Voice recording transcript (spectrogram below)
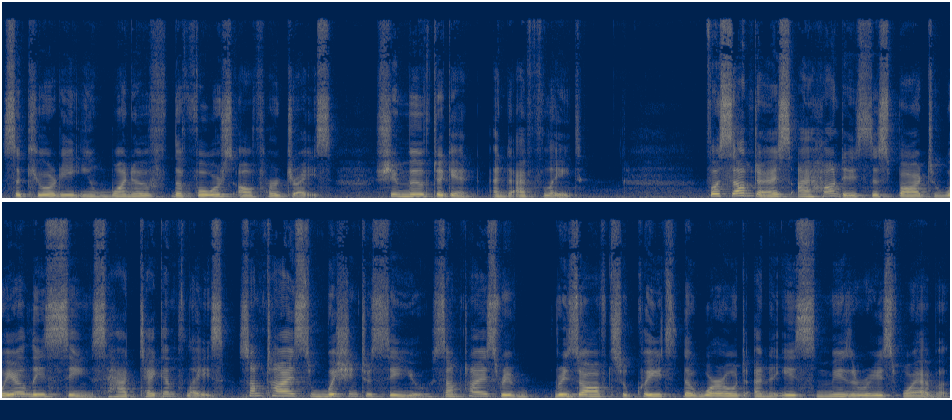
securely in one of the folds of her dress. She moved again, and I fled. For some days I haunted the spot where these scenes had taken place, sometimes wishing to see you, sometimes re resolved to quit the world and its miseries forever.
